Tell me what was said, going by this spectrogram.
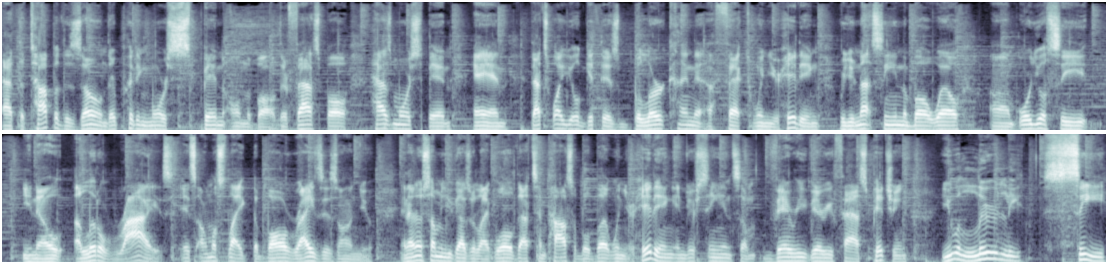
at the top of the zone, they're putting more spin on the ball. Their fastball has more spin, and that's why you'll get this blur kind of effect when you're hitting, where you're not seeing the ball well, um, or you'll see, you know, a little rise. It's almost like the ball rises on you. And I know some of you guys are like, well, that's impossible. But when you're hitting and you're seeing some very, very fast pitching, you will literally see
